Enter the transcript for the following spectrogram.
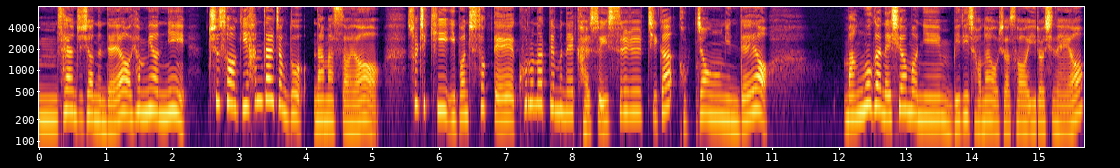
음, 사연 주셨는데요. 현미 언니, 추석이 한 달 정도 남았어요. 솔직히 이번 추석 때 코로나 때문에 갈 수 있을지가 걱정인데요. 막무가내 시어머님 미리 전화 오셔서 이러시네요.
